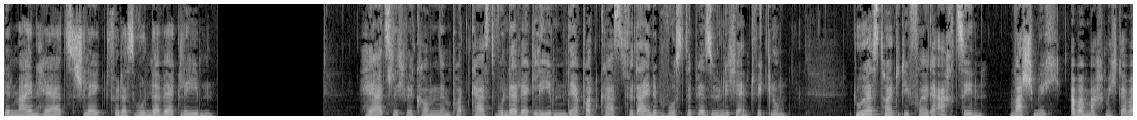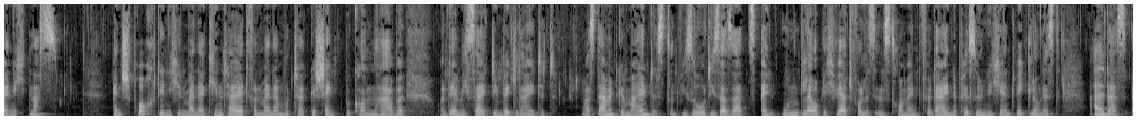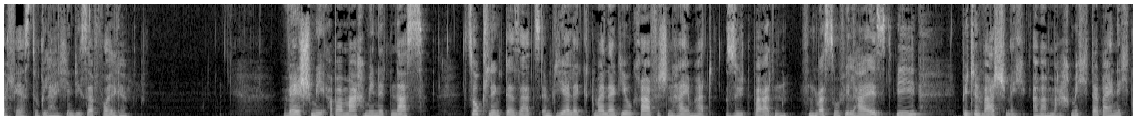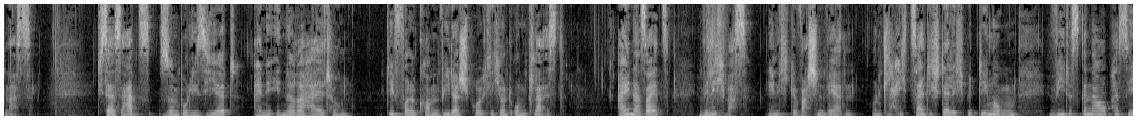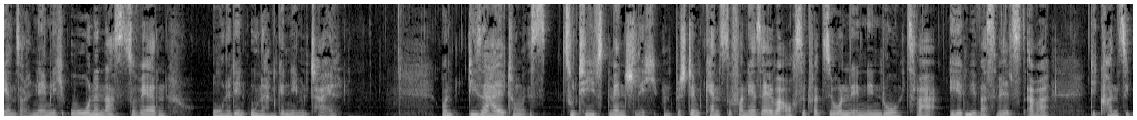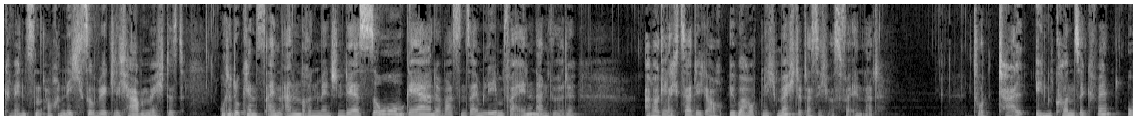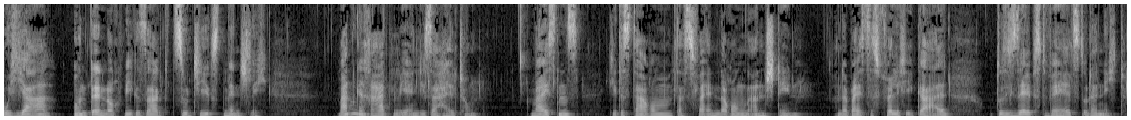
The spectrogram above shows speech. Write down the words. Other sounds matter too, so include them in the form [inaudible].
denn mein Herz schlägt für das Wunderwerk Leben. Herzlich willkommen im Podcast Wunderwerk Leben, der Podcast für deine bewusste persönliche Entwicklung. Du hörst heute die Folge 18. Wasch mich, aber mach mich dabei nicht nass. Ein Spruch, den ich in meiner Kindheit von meiner Mutter geschenkt bekommen habe und der mich seitdem begleitet. Was damit gemeint ist und wieso dieser Satz ein unglaublich wertvolles Instrument für deine persönliche Entwicklung ist, all das erfährst du gleich in dieser Folge. Wäsch mi, aber mach mi nicht nass. So klingt der Satz im Dialekt meiner geografischen Heimat Südbaden, [laughs] was so viel heißt wie Bitte wasch mich, aber mach mich dabei nicht nass. Dieser Satz symbolisiert eine innere Haltung, die vollkommen widersprüchlich und unklar ist. Einerseits will ich was, nämlich gewaschen werden. Und gleichzeitig stelle ich Bedingungen, wie das genau passieren soll, nämlich ohne nass zu werden, ohne den unangenehmen Teil. Und diese Haltung ist zutiefst menschlich und bestimmt kennst du von dir selber auch Situationen, in denen du zwar irgendwie was willst, aber die Konsequenzen auch nicht so wirklich haben möchtest. Oder du kennst einen anderen Menschen, der so gerne was in seinem Leben verändern würde, aber gleichzeitig auch überhaupt nicht möchte, dass sich was verändert. Total inkonsequent? Oh ja, und dennoch, wie gesagt, zutiefst menschlich. Wann geraten wir in diese Haltung? Meistens geht es darum, dass Veränderungen anstehen. Und dabei ist es völlig egal, ob du sie selbst wählst oder nicht.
